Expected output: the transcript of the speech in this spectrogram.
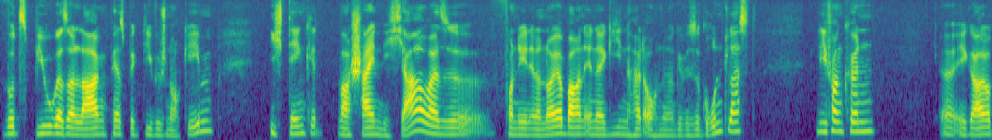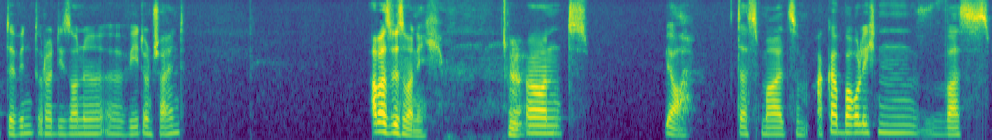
wird es Biogasanlagen perspektivisch noch geben? Ich denke wahrscheinlich ja, weil sie von den erneuerbaren Energien halt auch eine gewisse Grundlast liefern können. Äh, egal, ob der Wind oder die Sonne äh, weht und scheint. Aber das wissen wir nicht. Ja. Und ja, das mal zum Ackerbaulichen, was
